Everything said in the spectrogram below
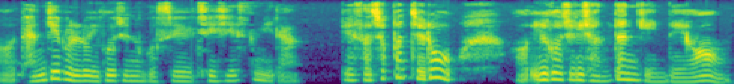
어, 단계별로 읽어주는 것을 제시했습니다. 그래서 첫 번째로 어, 읽어주기 전 단계인데요.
